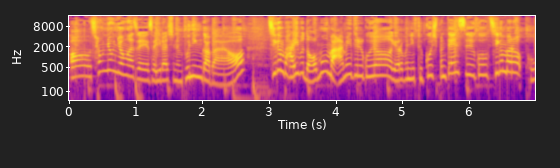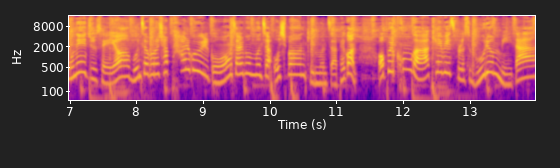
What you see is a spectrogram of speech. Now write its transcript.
어, 청룡영화제에서 일하시는 분인가 봐요. 지금 vibe 너무 마음에 들고요. 여러분이 듣고 싶은 댄스곡 지금 바로 보내주세요. 문자번호 샵8910 짧은 문자 50원 긴 문자 100원 어플 콩과 KBS 플러스 무료입니다.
